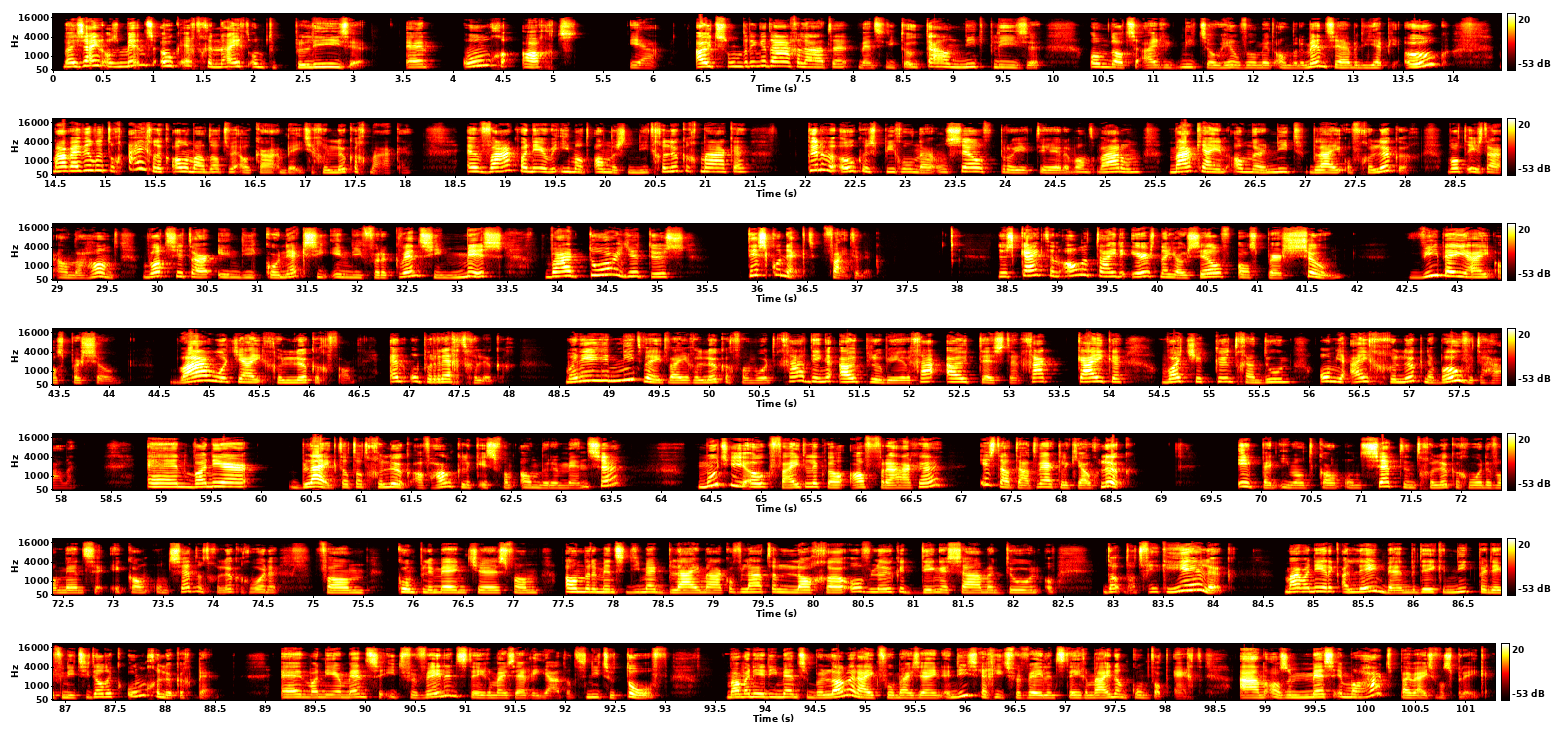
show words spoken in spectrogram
Wij zijn als mens ook echt geneigd om te pleasen. En ongeacht, ja, uitzonderingen dagen laten, mensen die totaal niet pleasen, omdat ze eigenlijk niet zo heel veel met andere mensen hebben, die heb je ook. Maar wij willen toch eigenlijk allemaal dat we elkaar een beetje gelukkig maken. En vaak wanneer we iemand anders niet gelukkig maken, kunnen we ook een spiegel naar onszelf projecteren. Want waarom maak jij een ander niet blij of gelukkig? Wat is daar aan de hand? Wat zit daar in die connectie, in die frequentie mis, waardoor je dus disconnect feitelijk? Dus kijk ten alle tijden eerst naar jouzelf als persoon. Wie ben jij als persoon? Waar word jij gelukkig van? En oprecht gelukkig. Wanneer je niet weet waar je gelukkig van wordt, ga dingen uitproberen. Ga uittesten. Ga kijken wat je kunt gaan doen om je eigen geluk naar boven te halen. En wanneer blijkt dat dat geluk afhankelijk is van andere mensen, moet je je ook feitelijk wel afvragen: is dat daadwerkelijk jouw geluk? Ik ben iemand kan ontzettend gelukkig worden van mensen. Ik kan ontzettend gelukkig worden van complimentjes, van andere mensen die mij blij maken of laten lachen of leuke dingen samen doen. Of, dat, dat vind ik heerlijk. Maar wanneer ik alleen ben, betekent niet per definitie dat ik ongelukkig ben. En wanneer mensen iets vervelends tegen mij zeggen, ja, dat is niet zo tof. Maar wanneer die mensen belangrijk voor mij zijn en die zeggen iets vervelends tegen mij, dan komt dat echt aan als een mes in mijn hart, bij wijze van spreken.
